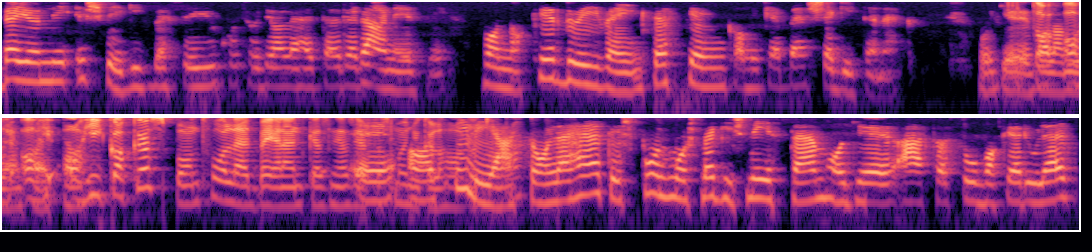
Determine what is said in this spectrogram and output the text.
bejönni, és végigbeszéljük, hogy hogyan lehet erre ránézni. Vannak kérdőíveink, tesztjeink, amik ebben segítenek. Hogy a, a, a, a HIKA központ hol lehet bejelentkezni, azért azt mondjuk az el a Iliászon lehet, és pont most meg is néztem, hogy által szóba kerül ez,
